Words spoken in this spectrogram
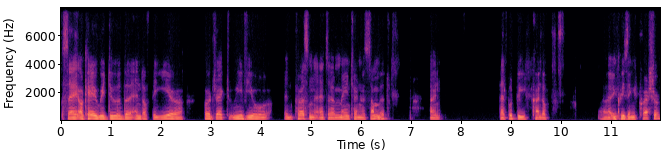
say, okay, we do the end of the year project review in person at a maintainer summit, and that would be kind of uh, increasing pressure.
